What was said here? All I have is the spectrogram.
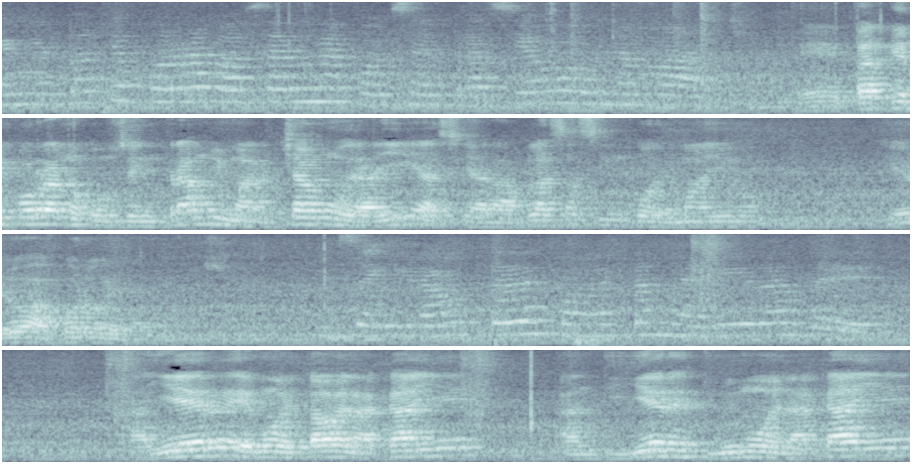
¿En el Parque Porra va a ser una concentración o una marcha? En el Parque Porra nos concentramos y marchamos de ahí hacia la Plaza 5 de Mayo, que es los acuerdos que tenemos. ¿Seguirán ustedes con estas medidas de...? Ayer hemos estado en la calle, antiller estuvimos en la calle,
